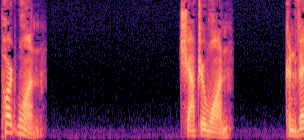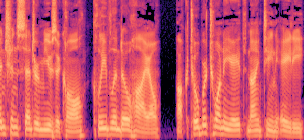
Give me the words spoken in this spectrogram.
Part 1 Chapter 1 Convention Center Music Hall, Cleveland, Ohio, October 28, 1980,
